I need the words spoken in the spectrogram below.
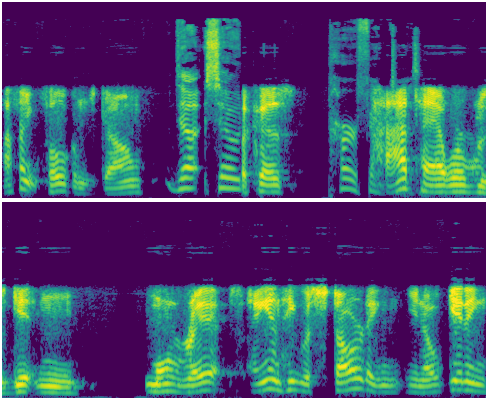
I think Fulgham's gone The- so because Perfect. Hightower was getting more reps, and he was starting, you know, getting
